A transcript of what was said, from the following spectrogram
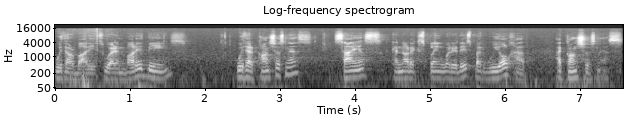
with our bodies. We are embodied beings with our consciousness. Science cannot explain what it is, but we all have a consciousness.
